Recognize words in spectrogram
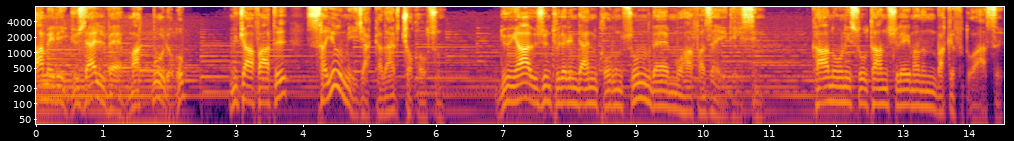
ameli güzel ve makbul olup mükafatı sayılmayacak kadar çok olsun. Dünya üzüntülerinden korunsun ve muhafaza edilsin. Kanuni Sultan Süleyman'ın vakıf duası.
